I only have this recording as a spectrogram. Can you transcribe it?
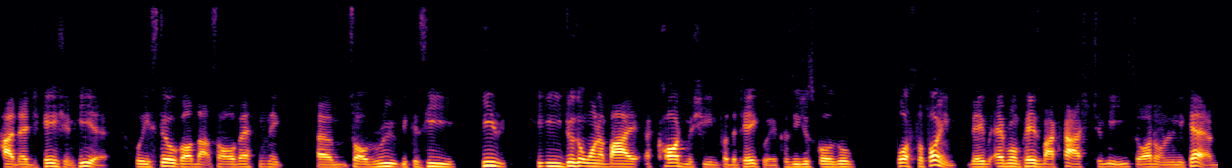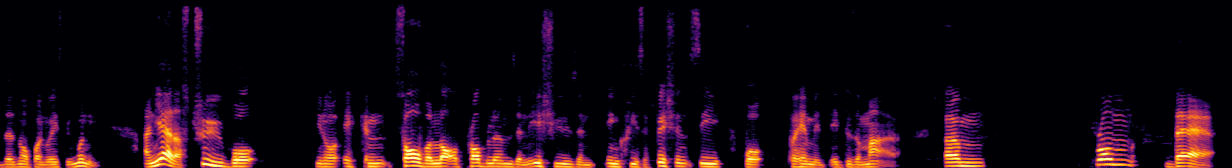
had education here, but he still got that sort of ethnic um, sort of route because he he he doesn't want to buy a card machine for the takeaway because he just goes, well, what's the point? They everyone pays by cash to me, so I don't really care. There's no point wasting money. And yeah, that's true, but you know, it can solve a lot of problems and issues and increase efficiency, but for him, it, it doesn't matter. Um, from there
